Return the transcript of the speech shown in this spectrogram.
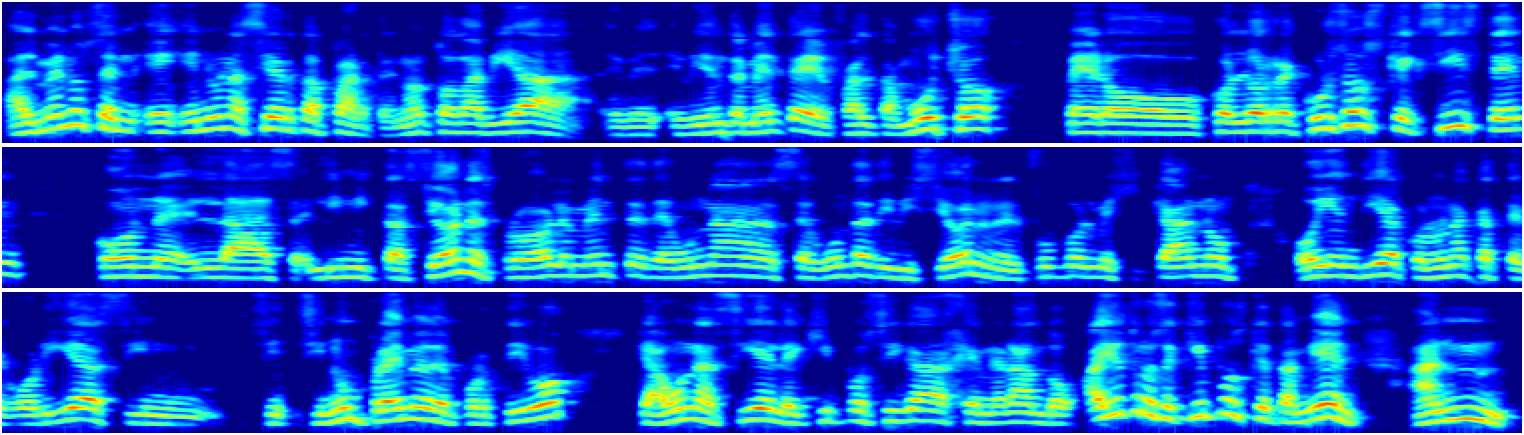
al menos en, en, una cierta parte, ¿no? Todavía, evidentemente, falta mucho, pero con los recursos que existen, con eh, las limitaciones probablemente de una segunda división en el fútbol mexicano, hoy en día con una categoría sin, sin, un premio deportivo, que aún así el equipo siga generando. Hay otros equipos que también han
